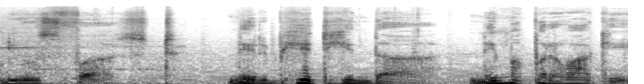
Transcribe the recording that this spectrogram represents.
ನ್ಯೂಸ್ ಫಸ್ಟ್ ನಿರ್ಭೀತಿಯಿಂದ ನಿಮ್ಮ ಪರವಾಗಿ.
